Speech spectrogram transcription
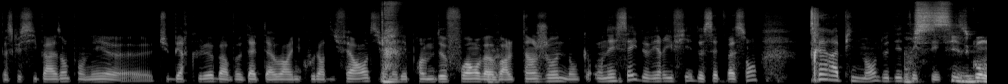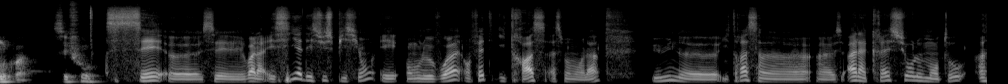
parce que si, par exemple, on est tuberculeux, ben, peut-être avoir une couleur différente. Si on a des problèmes de foie, on va avoir le teint jaune. Donc, on essaye de vérifier de cette façon très rapidement, de détecter. 6 secondes, quoi. C'est fou. C'est, c'est voilà. Et s'il y a des suspicions, et on le voit, en fait, il trace à ce moment-là une, il trace à la craie sur le manteau un,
